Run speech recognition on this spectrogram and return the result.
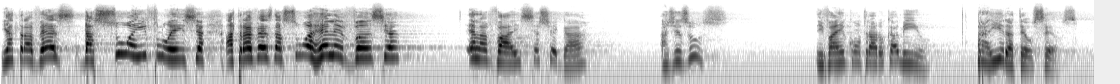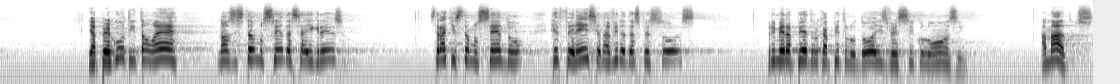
E através da sua influência, através da sua relevância, ela vai se achegar a Jesus e vai encontrar o caminho para ir até os céus. E a pergunta então é: nós estamos sendo essa igreja? Será que estamos sendo referência na vida das pessoas? 1 Pedro capítulo 2, versículo 11. Amados,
